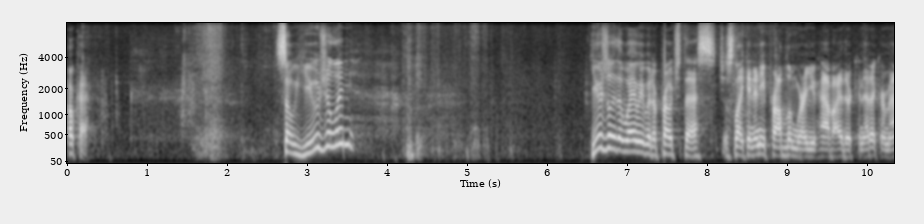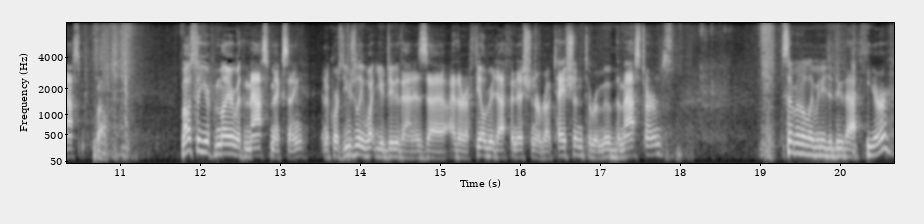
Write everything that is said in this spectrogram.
Okay. So usually, usually the way we would approach this, just like in any problem where you have either kinetic or mass, well, most of you are familiar with mass mixing. And of course, usually what you do then is uh, either a field redefinition or rotation to remove the mass terms. Similarly, we need to do that here.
